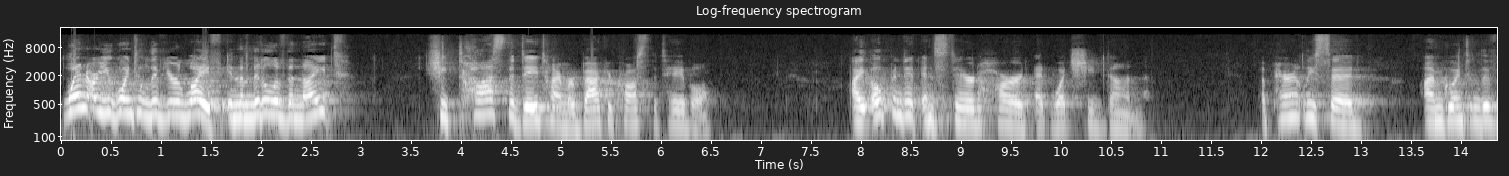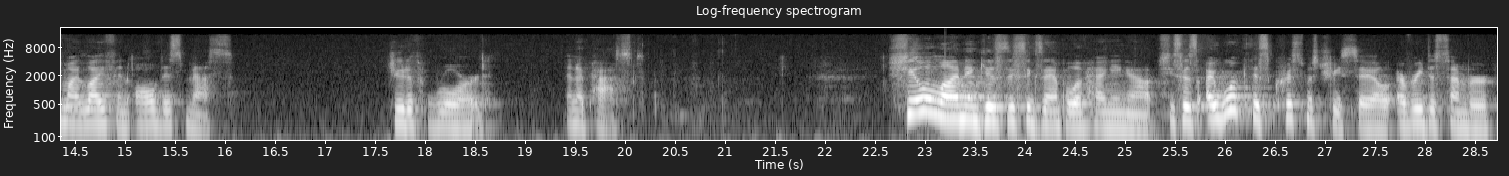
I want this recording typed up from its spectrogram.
When are you going to live your life? In the middle of the night? She tossed the daytimer back across the table. I opened it and stared hard at what she'd done. Apparently said, I'm going to live my life in all this mess. Judith roared, and I passed. Sheila Liming gives this example of hanging out. She says, I work this Christmas tree sale every December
